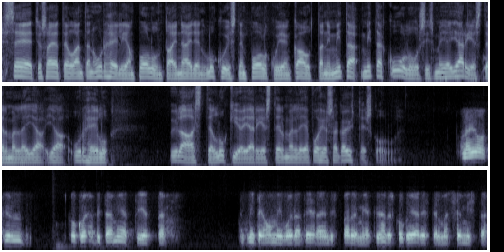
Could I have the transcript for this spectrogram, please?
se, että jos ajatellaan tämän urheilijan polun tai näiden lukuisten polkujen kautta, niin mitä, mitä kuuluu siis meidän järjestelmälle ja, ja urheilu yläasteen lukiojärjestelmälle ja pohjois yhteiskoululle? No joo, kyllä koko ajan pitää miettiä, että, että miten hommia voidaan tehdä entistä paremmin. Ja kyllähän tässä koko järjestelmässä se, mistä,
